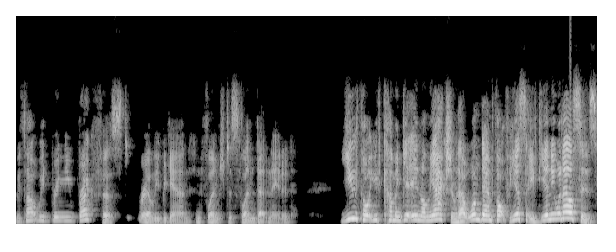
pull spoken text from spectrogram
We thought we'd bring you breakfast, Riley began, and flinched as Flynn detonated. You thought you'd come and get in on the action without one damn thought for your safety, anyone else's.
